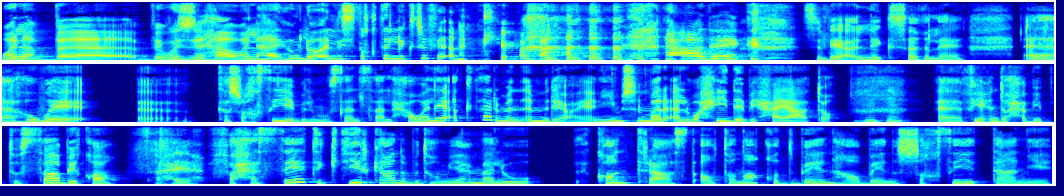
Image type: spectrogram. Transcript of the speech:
ولا ب- بوجهها ولا هاي. هو لو قال لي اشتقت لك شوفي أنا كيف هقعد هيك. شوفي أقول لك شغلة آه هو آه كشخصية بالمسلسل حواليه أكثر من امرأة يعني هي مش المرأة الوحيدة بحياته. في عنده حبيبته السابقة. صحيح. فحسيت كتير كانوا بدهم يعملوا كونتراست أو تناقض بينها وبين الشخصية الثانية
